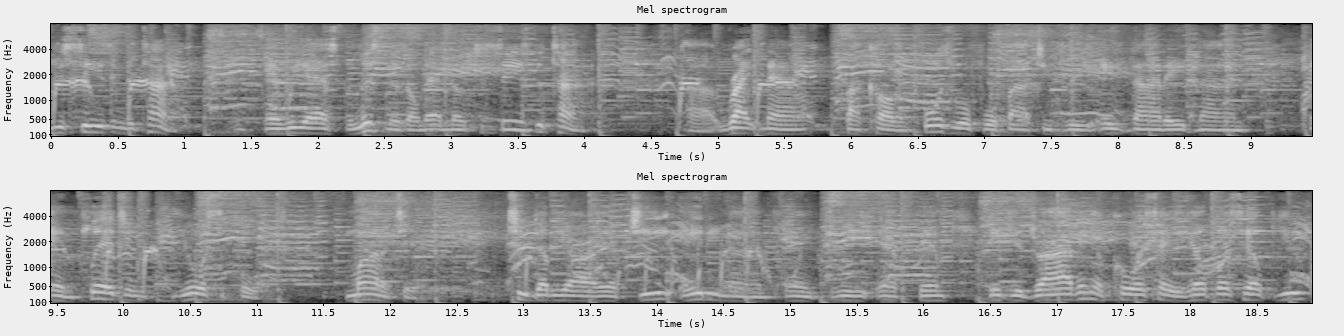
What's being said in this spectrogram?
you seizing the time. And we ask the listeners on that note to seize the time uh, right now by calling 404-523-8989 and pledging your support monetary to WRFG 89.3 FM. If you're driving, of course, hey, help us help you.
